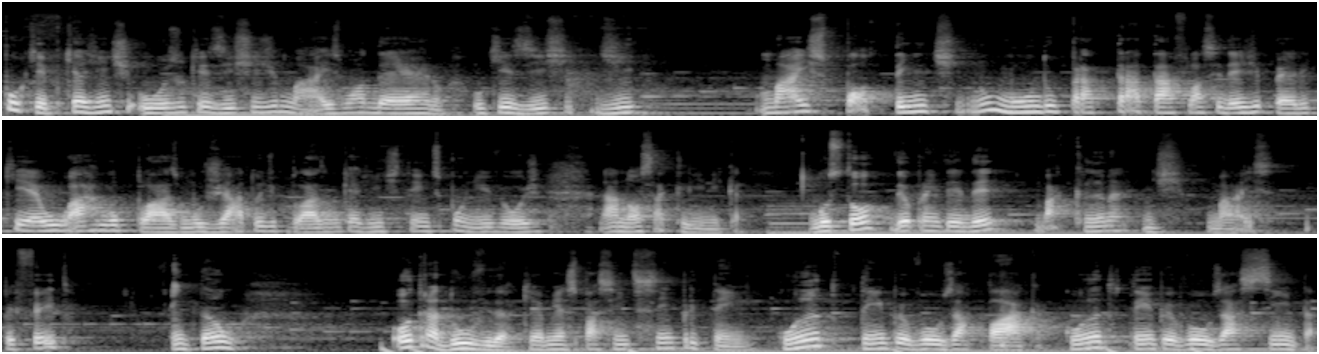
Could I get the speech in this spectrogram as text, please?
Por quê? Porque a gente usa o que existe de mais moderno, o que existe de mais potente no mundo para tratar a flacidez de pele, que é o argoplasma, o jato de plasma que a gente tem disponível hoje na nossa clínica. Gostou? Deu para entender? Bacana demais. Perfeito? Então, Outra dúvida que as minhas pacientes sempre têm: quanto tempo eu vou usar placa? Quanto tempo eu vou usar cinta?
